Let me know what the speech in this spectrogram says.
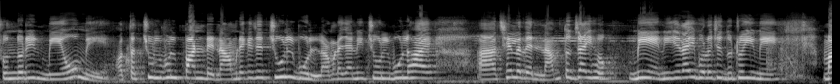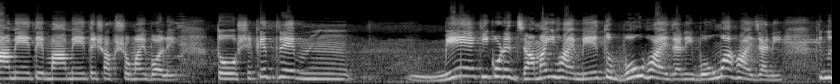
সুন্দরীর মেয়েও মেয়ে। অর্থাৎ চুলবুল পান্ডে নাম রেখেছে চুলবুল। আমরা জানি চুলবুল হয় ছেলেদের নাম। তো যাই হোক, মেয়ে, নিজেরাই বলেছে দুটোই মেয়ে। মা মেয়েতে মা মেয়েতে সবসময় বলে। তো সেক্ষেত্রে মেয়ে কি করে জামাই হয়? মেয়ে তো বউ হয় জানি বৌমা হয় জানি, কিন্তু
